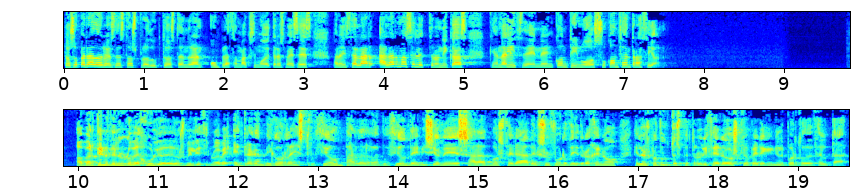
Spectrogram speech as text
Los operadores de estos productos tendrán un plazo máximo de tres meses para instalar alarmas electrónicas que analicen en continuo su concentración. A partir del 1 de julio de 2019 entrará en vigor la instrucción para la reducción de emisiones a la atmósfera del sulfuro de hidrógeno en los productos petrolíferos que operen en el puerto de Ceuta.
